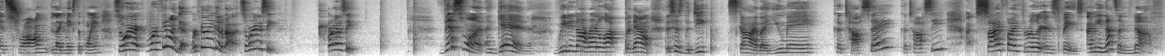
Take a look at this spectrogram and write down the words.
it's strong, like makes the point. So we're we're feeling good. We're feeling good about it. So we're gonna see. we're gonna see. This one, again, we did not write a lot, but now this is The Deep Sky by Yume Katase? Katase? Sci-fi thriller in space. I mean, that's enough.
